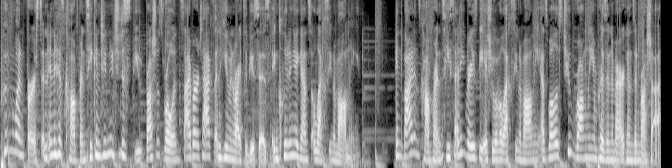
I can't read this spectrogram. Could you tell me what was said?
Putin went first, and in his conference, he continued to dispute Russia's role in cyber attacks and human rights abuses, including against Alexei Navalny. In Biden's conference, he said he raised the issue of Alexei Navalny as well as two wrongly imprisoned Americans in Russia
